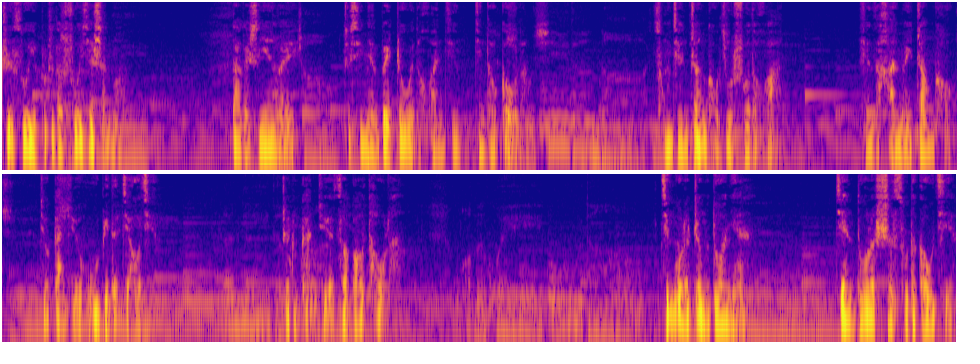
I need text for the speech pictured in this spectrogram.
之所以不知道说些什么，大概是因为这些年被周围的环境浸透够了。从前张口就说的话，现在还没张口，就感觉无比的矫情。这种感觉糟糕透了。经过了这么多年，见多了世俗的苟且。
